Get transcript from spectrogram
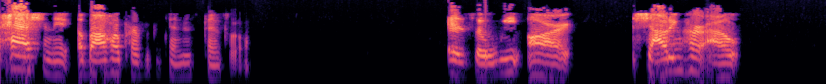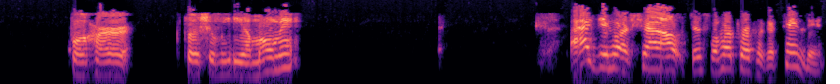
passionate about her perfect attendance pencil. And so we are shouting her out for her social media moment. I give her a shout out just for her perfect attendance.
